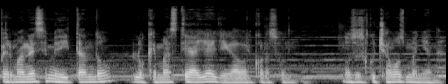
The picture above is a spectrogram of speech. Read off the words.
Permanece meditando lo que más te haya llegado al corazón. Nos escuchamos mañana.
